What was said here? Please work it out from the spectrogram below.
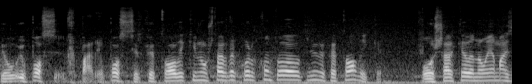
eu, eu posso, repare, eu posso ser católico e não estar de acordo com toda a doutrina católica. Ou achar que ela não é mais.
